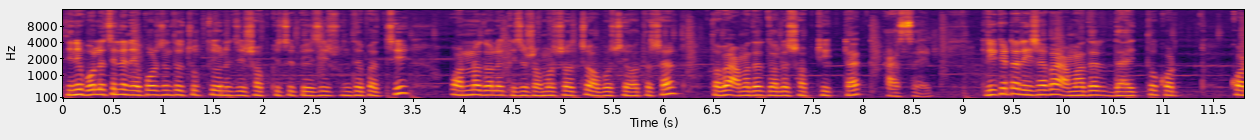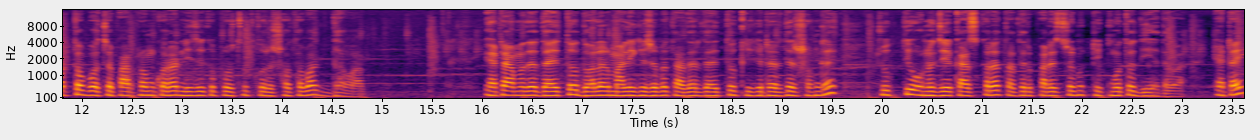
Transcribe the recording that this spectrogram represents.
তিনি বলেছিলেন, এ পর্যন্ত চুক্তি অনুযায়ী সব কিছু পেয়েছি, শুনতে পাচ্ছি। অন্য দলে কিছু সমস্যা হচ্ছে, অবশ্যই হতাশার, তবে আমাদের দলে সব ঠিকঠাক আছে। ক্রিকেটার হিসাবে আমাদের দায়িত্ব কর- কর্তব্য হচ্ছে পারফর্ম করা, নিজেকে প্রস্তুত করে শতভাগ দেওয়া এটা আমাদের দায়িত্ব, দলের মালিক হিসেবে তাদের দায়িত্ব, ক্রিকেটারদের সঙ্গে চুক্তি অনুযায়ী কাজ করা, তাদের পারিশ্রমিক ঠিকমতো দিয়ে দেওয়া এটাই।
